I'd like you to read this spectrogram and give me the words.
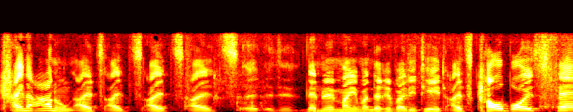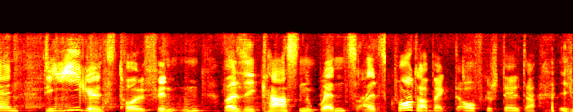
keine Ahnung, als, als, als, als, äh, nennen wir mal jemanden eine Rivalität, als Cowboys-Fan die Eagles toll finden, weil sie Carson Wentz als Quarterback draufgestellt haben. Ich,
